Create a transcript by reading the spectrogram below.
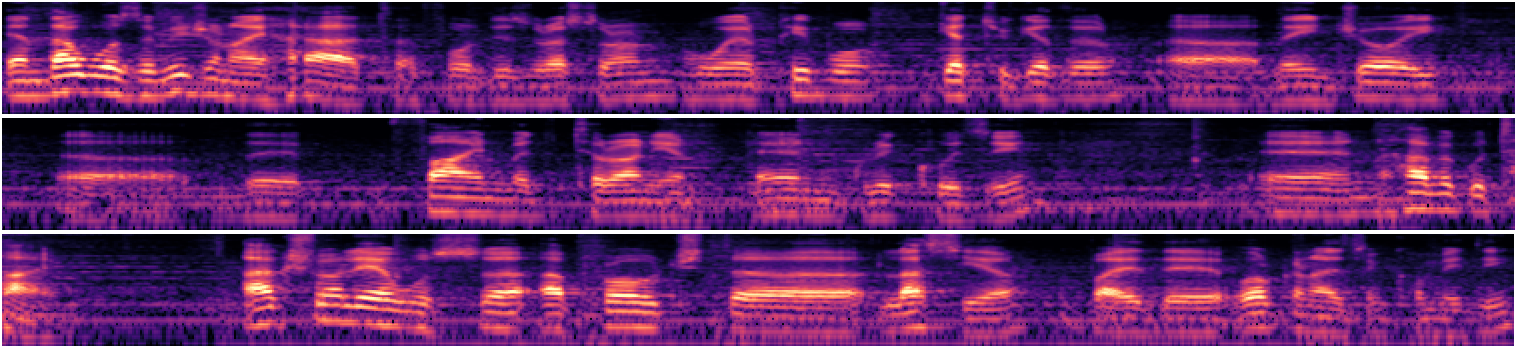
And that was the vision I had for this restaurant, where people get together, they enjoy the fine Mediterranean and Greek cuisine, and have a good time. Actually, I was uh, approached uh, last year by the organizing committee,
